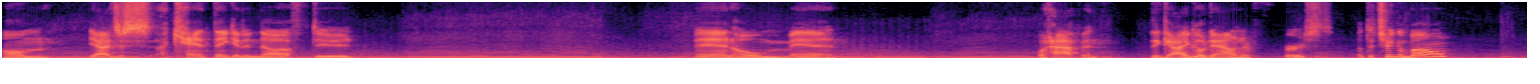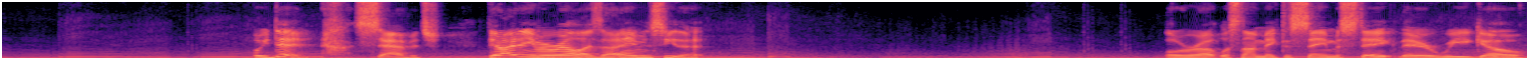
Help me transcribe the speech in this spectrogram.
Um, yeah, I just I can't think it enough, dude. Man, oh man. What happened? Did the guy go down first? With the chicken bone? Oh, he did. Savage. Dude, I didn't even realize that. I didn't even see that. Lower up. Let's not make the same mistake. There we go.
